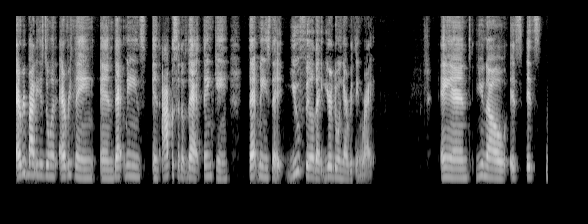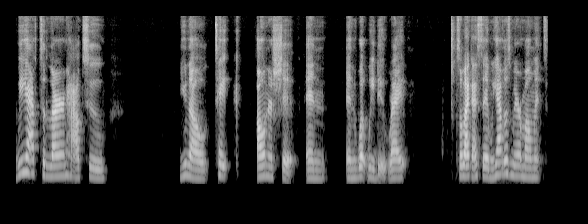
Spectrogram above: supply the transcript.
Everybody is doing everything. And that means, in opposite of that thinking, that means that you feel that you're doing everything right. And, you know, it's, it's, we have to learn how to you know, take ownership and and what we do, right? So like I said, we have those mirror moments,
